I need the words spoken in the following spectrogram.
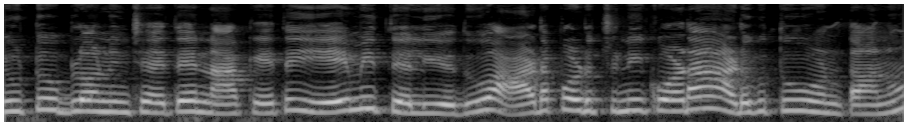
యూట్యూబ్లో నుంచి అయితే నాకైతే ఏమీ తెలియదు. ఆడపడుచుని కూడా అడుగుతూ ఉంటాను.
